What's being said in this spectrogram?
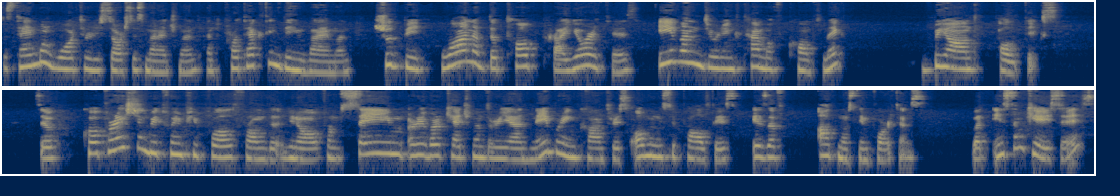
sustainable water resources management and protecting the environment should be one of the top priorities even during time of conflict beyond politics. So cooperation between people from the you know from same river catchment area and neighboring countries or municipalities is of utmost importance. But in some cases,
